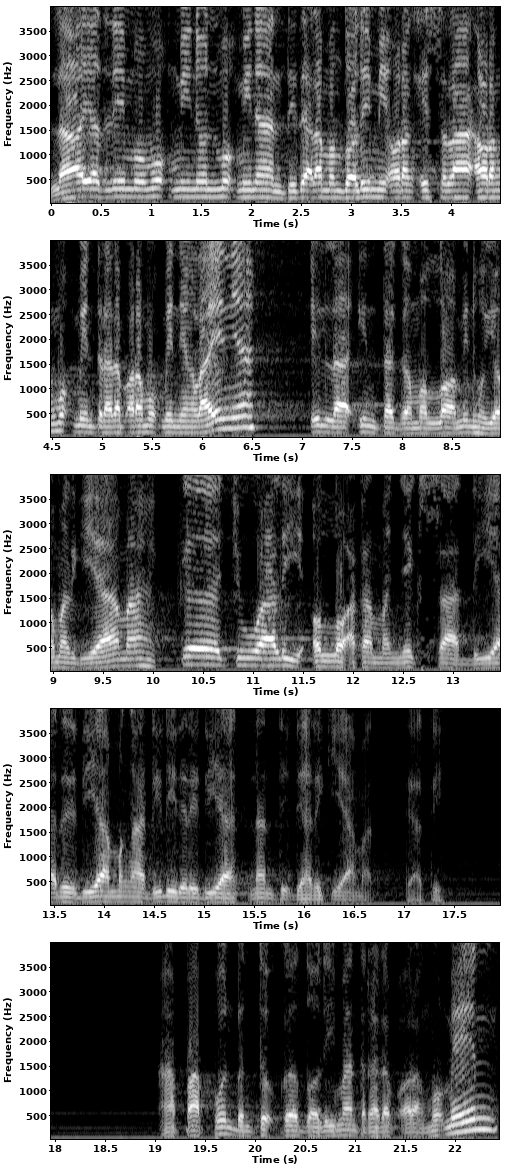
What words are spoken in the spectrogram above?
la yadlimu mu'minun mu'minan. Tidaklah mendolimi orang Islam orang mukmin terhadap orang mukmin yang lainnya illa intagamallahu minhu yaumal qiyamah kecuali Allah akan menyiksa dia dari dia mengadili dari dia nanti di hari kiamat. Hati-hati. Apa pun bentuk kedoliman terhadap orang mukmin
